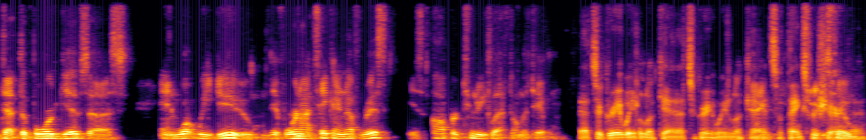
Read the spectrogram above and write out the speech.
that the board gives us and what we do, if we're not taking enough risk, is opportunity left on the table. That's a great way to look at it. That's a great way to look okay. at it. So thanks for and sharing so, that.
